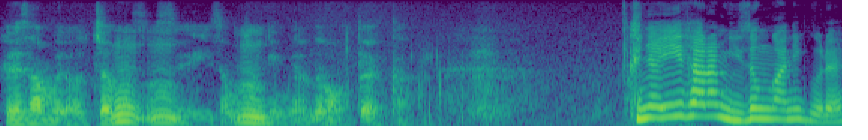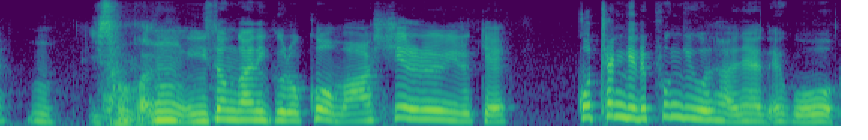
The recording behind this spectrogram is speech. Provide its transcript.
그래서 한번 여쭤봤었어요. 응, 응. 이성적인 면은 어떨까? 그냥 이 사람 이성관이 그래. 응. 이성관. 응, 이성관이 그렇고 막 씨를 이렇게 꽃향기를 풍기고 다녀야 되고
